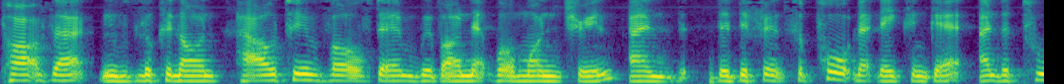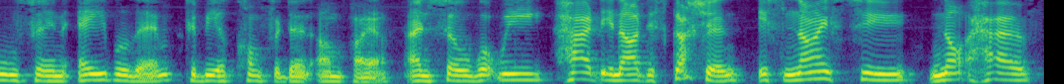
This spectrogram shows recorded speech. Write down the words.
part of that, we were looking on how to involve them with our netball monitoring and the different support that they can get and the tools to enable them to be a confident umpire. And so what we had in our discussion, it's nice to not have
